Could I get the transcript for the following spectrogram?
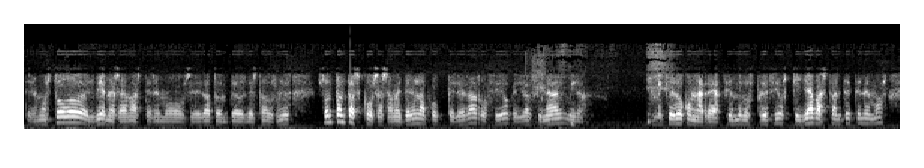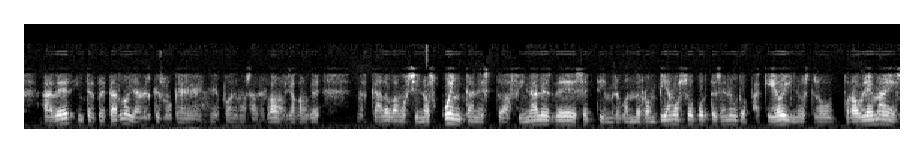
tenemos todo, el viernes además tenemos eh, datos de empleos de Estados Unidos. Son tantas cosas a meter en la coctelera, Rocío, que yo al final, mira, me quedo con la reacción de los precios que ya bastante tenemos a ver, interpretarlo y a ver qué es lo que eh, podemos hacer. Bueno, yo creo que mercado, vamos, si nos cuentan esto a finales de septiembre, cuando rompíamos soportes en Europa, que hoy nuestro problema es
